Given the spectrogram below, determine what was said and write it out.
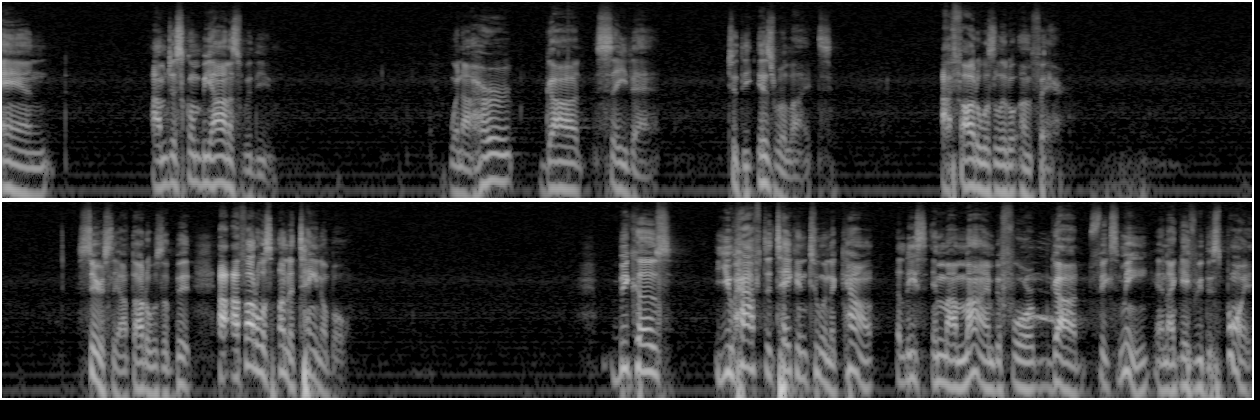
And I'm just going to be honest with you. When I heard God say that to the Israelites, I thought it was a little unfair. Seriously, I thought it was a bit, I, I thought it was unattainable because you have to take into an account, at least in my mind, before God fixed me, and I gave you this point.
